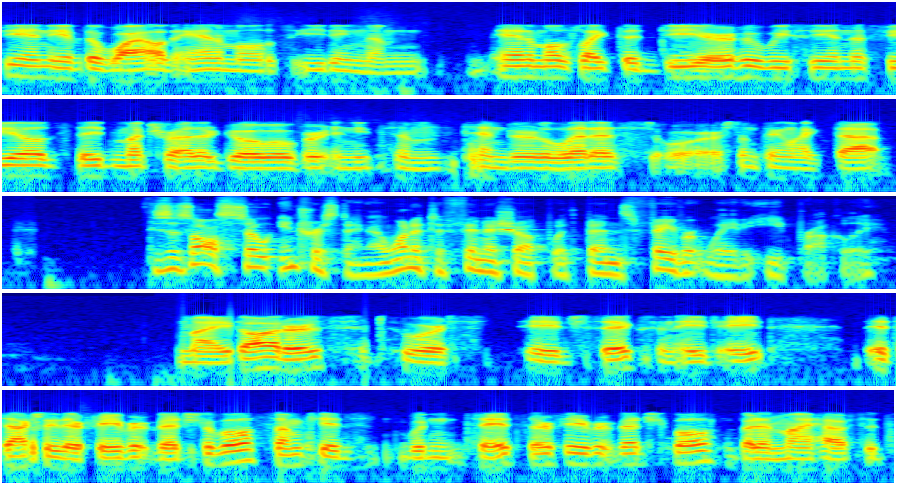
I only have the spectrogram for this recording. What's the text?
see any of the wild animals eating them. Animals like the deer who we see in the fields, they'd much rather go over and eat some tender lettuce or something like that. This is all so interesting. I wanted to finish up with Ben's favorite way to eat broccoli. My daughters, who are age six and age eight, it's actually their favorite vegetable. Some kids wouldn't say it's their favorite vegetable, but in my house, it's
